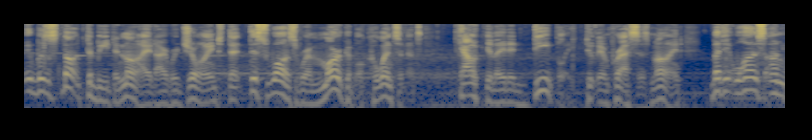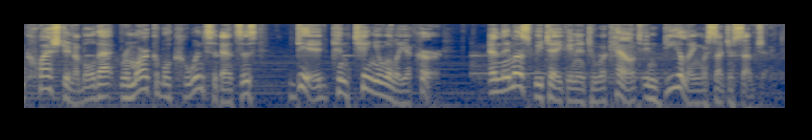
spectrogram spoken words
It was not to be denied, I rejoined, that this was a remarkable coincidence, calculated deeply to impress his mind, but it was unquestionable that remarkable coincidences did continually occur, and they must be taken into account in dealing with such a subject.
